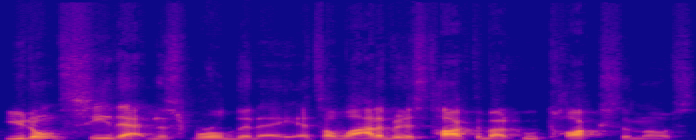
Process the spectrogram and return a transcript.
you don't see that in this world today. It's a lot of it is talked about who talks the most.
